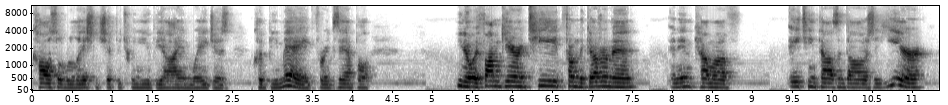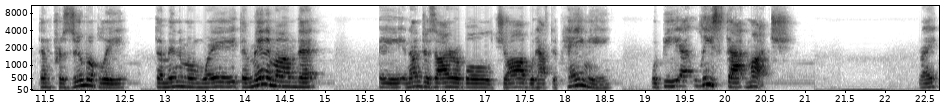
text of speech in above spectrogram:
causal relationship between UBI and wages could be made. For example, you know, if I'm guaranteed from the government an income of $18,000 a year, then presumably the minimum wage, the minimum that a, an undesirable job would have to pay me would be at least that much, right?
